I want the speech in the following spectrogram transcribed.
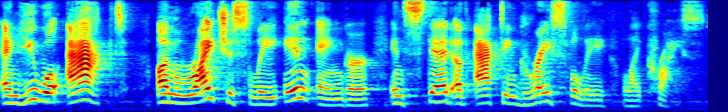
And you will act unrighteously in anger instead of acting gracefully like Christ.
